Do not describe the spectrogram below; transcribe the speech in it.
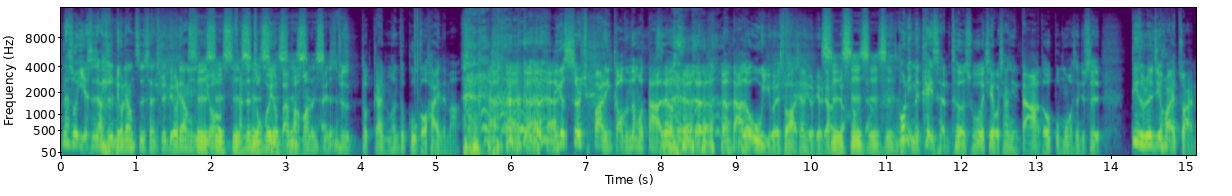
那时候也是这样，就是流量至上，就是流量是有，是是反正总会有办法是是 monetize，是是就是都干什么都 Google 害的嘛。一个 search bar 你搞得那么大，这样子的，让大家都误以为说好像有流量就好。是是是是不过你们的 case 很特殊，而且我相信大家都不陌生，就是地图日记后来转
